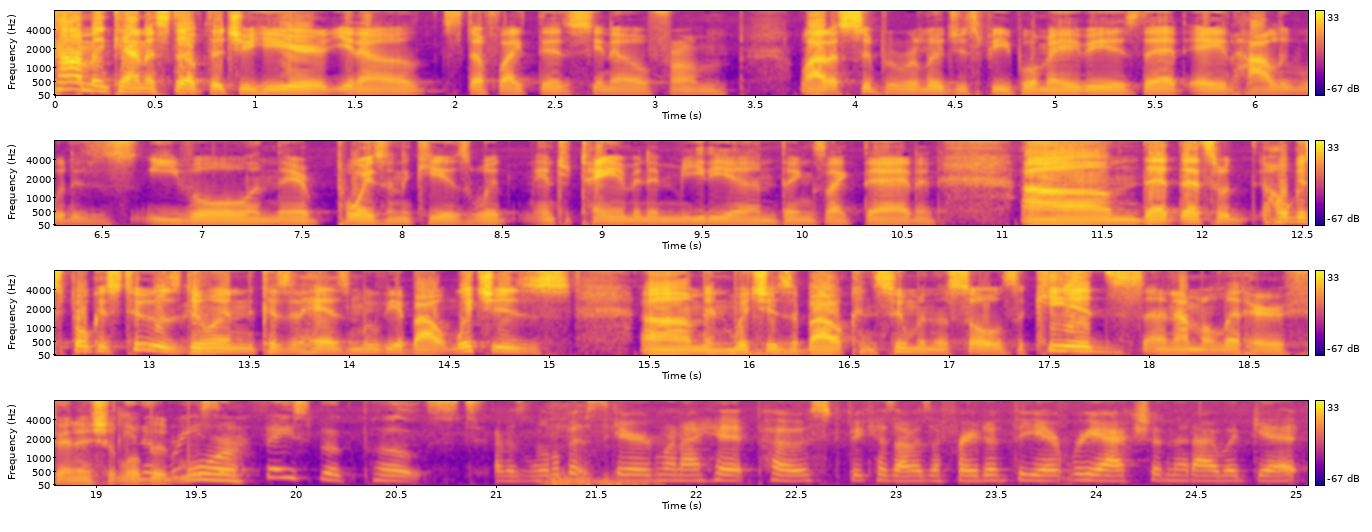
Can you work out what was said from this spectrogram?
common kind of stuff that you hear, you know, stuff like this, you know, from a lot of super religious people, maybe is that hey, Hollywood is evil and they're poisoning the kids with entertainment and media and things like that, and um, that that's what Hocus Pocus Two is doing because it has a movie about witches, um, and witches about consuming the souls of kids, and I'm gonna let her finish a In little a bit more. Facebook post, I was a little bit scared when I hit post because I was afraid of the reaction that I would get.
